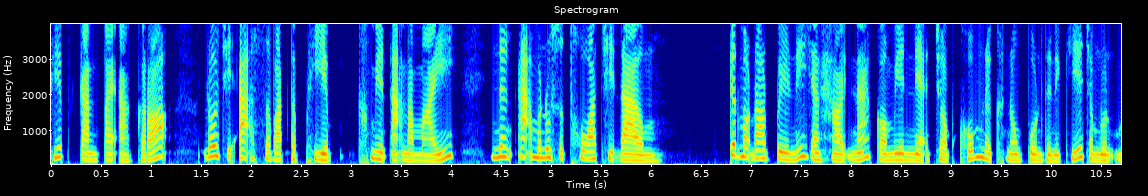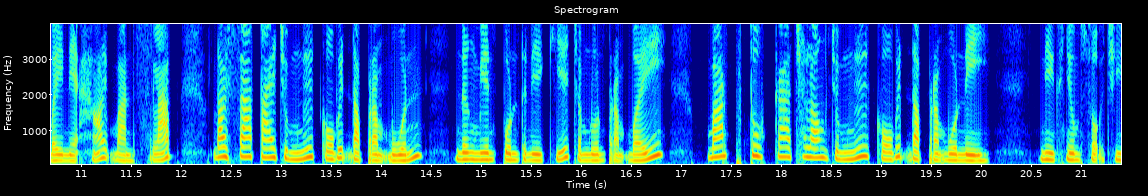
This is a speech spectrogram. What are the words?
ភាពកាន់តែអាក្រក់ដូចជាអសវត្ថភាពគ្មានអនាម័យនិងអមនុស្សធម៌ជាដើម គិតមកដល់ពេលនេះយ៉ាងហោចណាស់ក៏មានអ្នកជាប់ឃុំនៅក្នុងពន្ធនាគារចំនួន3នាក់ហើយបានស្លាប់ដោយសារតែជំងឺ Covid-19 និងមានពន្ធនាគារចំនួន8បានផ្ទុះការឆ្លងជំងឺ Covid-19 នេះនាងខ្ញុំសុជី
